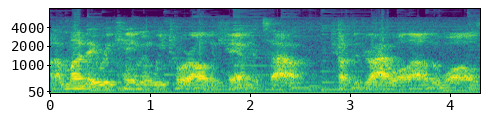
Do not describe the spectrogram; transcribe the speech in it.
uh, Monday we came and we tore all the cabinets out, cut the drywall out of the walls,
